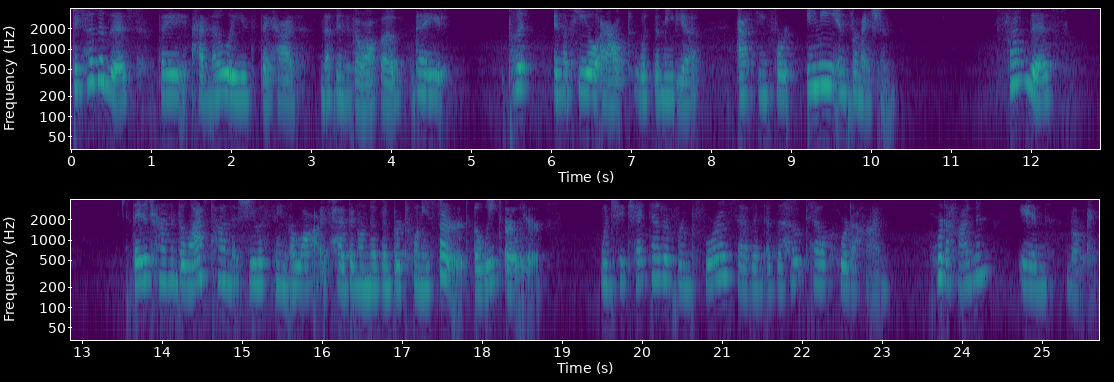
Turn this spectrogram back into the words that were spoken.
Because of this, they had no leads, they had nothing to go off of. They put an appeal out with the media asking for any information. From this, they determined the last time that she was seen alive had been on November 23rd, a week earlier, when she checked out of room 407 of the Hotel Hordaheim, Hordaheimen in Norway.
